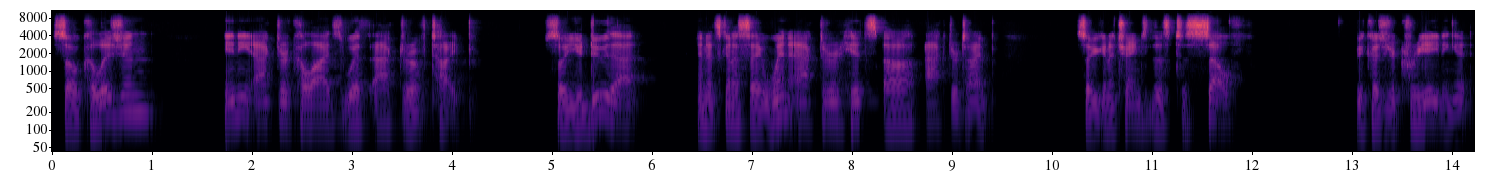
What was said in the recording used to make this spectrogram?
So collision, any actor collides with actor of type. So you do that, and it's going to say when actor hits a actor type. So you're going to change this to self because you're creating it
